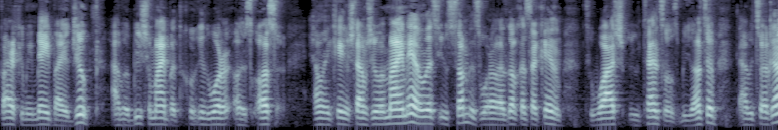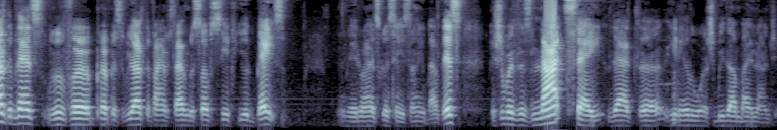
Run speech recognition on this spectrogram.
fire can be made by a Jew. I will be Shemayim, but cooking the water is also. Only can Shtam Shuvah Mayim Let's use some of this water Adochas Hakenim to wash utensils. That would start then for purpose of Yontim. I'm starting myself see if you'd base. Later on, it's going to say something about this. Mishnah does not say that the uh, heating of the water should be done by a non-Jew.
